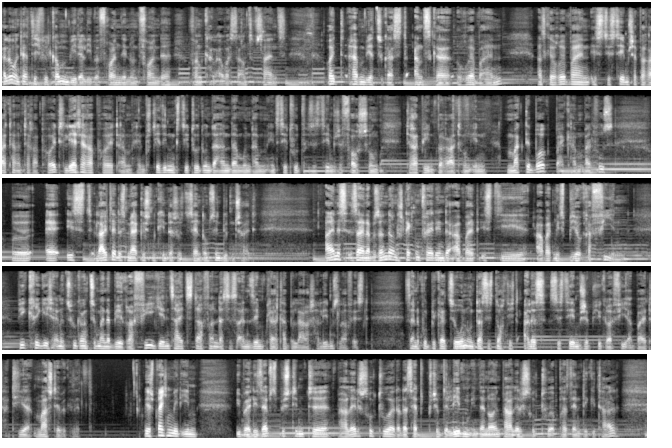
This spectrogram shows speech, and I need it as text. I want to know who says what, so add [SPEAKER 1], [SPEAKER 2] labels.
[SPEAKER 1] Hallo und herzlich willkommen wieder, liebe Freundinnen und Freunde von Kalauer Sounds of Science. Heute haben wir zu Gast Ansgar Röhrbein. Ansgar Röhrbein ist systemischer Berater und Therapeut, Lehrtherapeut am Helm-Stedin-Institut unter anderem und am Institut für systemische Forschung, Therapie und Beratung in Magdeburg bei Kamm-Ballfuß. Äh, er ist Leiter des Märkischen Kinderschutzzentrums in Lüdenscheid. Eines seiner besonderen Steckenpferde in der Arbeit ist die Arbeit mit Biografien. Wie kriege ich einen Zugang zu meiner Biografie jenseits davon, dass es ein simpler tabellarischer Lebenslauf ist? Seine Publikation, und das ist noch nicht alles, systemische Biografiearbeit hat hier Maßstäbe gesetzt. Wir sprechen mit ihm über die selbstbestimmte Parallelstruktur oder das selbstbestimmte Leben in der neuen Parallelstruktur präsent digital,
